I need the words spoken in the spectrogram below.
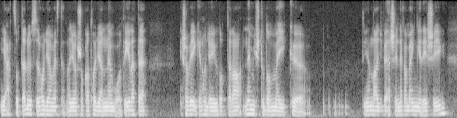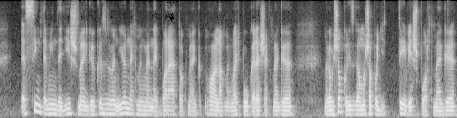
játszott először, hogyan vesztett nagyon sokat, hogyan nem volt élete, és a végén hogyan jutott el a nem is tudom melyik ilyen nagy versenynek a megnyeréséig. Ez szinte mindegy is, meg közben jönnek, meg mennek barátok, meg halnak, meg nagy pókeresek, meg, meg ami sokkal izgalmasabb, hogy tévésport, meg,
